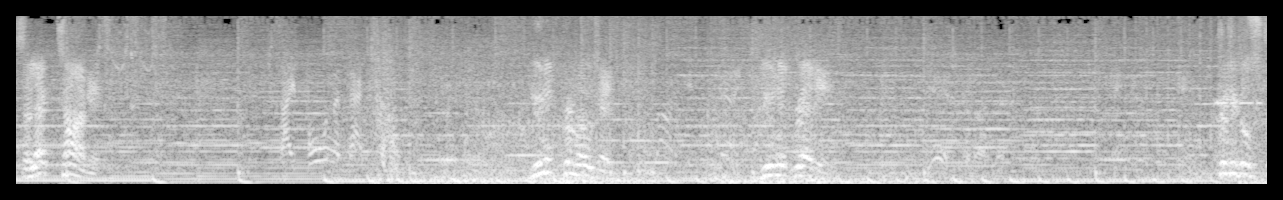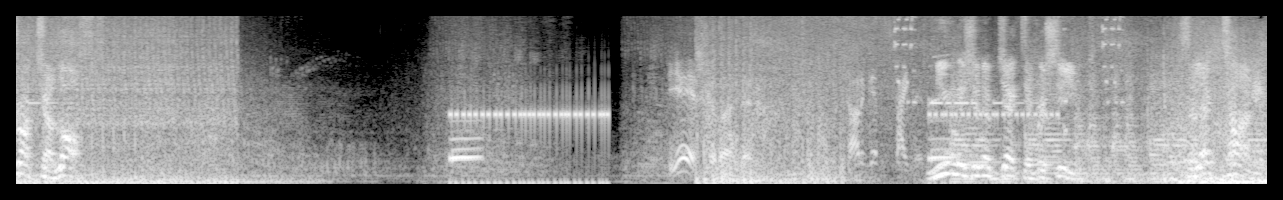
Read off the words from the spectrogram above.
Select target. Typhoon attack. Unit promoted. Unit ready. Critical structure lost. Yes, Commander. Target sighted. New mission objective received. Select target.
